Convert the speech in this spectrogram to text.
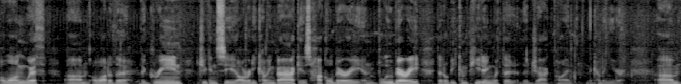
along with um, a lot of the, the green you can see already coming back is huckleberry and blueberry that'll be competing with the, the jack pine in the coming year. Um,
